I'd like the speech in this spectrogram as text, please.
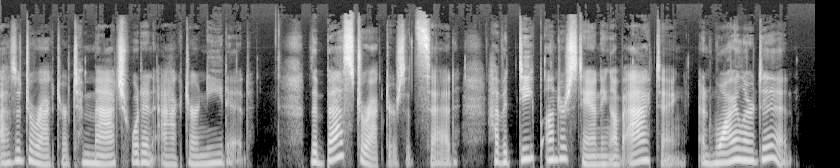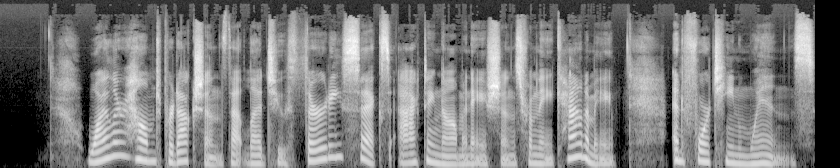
as a director to match what an actor needed. The best directors, it said, have a deep understanding of acting, and Wyler did. Wyler helmed productions that led to 36 acting nominations from the Academy and 14 wins.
